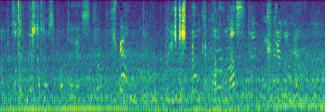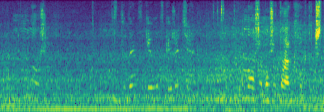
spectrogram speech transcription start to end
Panie, co tak pusto w tą sobotę jest? Śpią. Jeszcze śpią? O 12? Ich regulują. No może. Studenckie, łódzkie życie. No Może, może tak, faktycznie.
